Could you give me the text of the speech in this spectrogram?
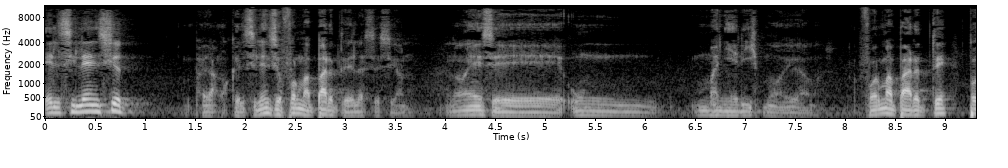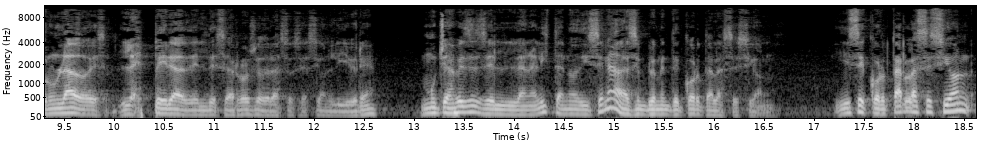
El silencio, digamos que el silencio forma parte de la sesión, no es eh, un manierismo, digamos. Forma parte, por un lado es la espera del desarrollo de la asociación libre. Muchas veces el analista no dice nada, simplemente corta la sesión. Y ese cortar la sesión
